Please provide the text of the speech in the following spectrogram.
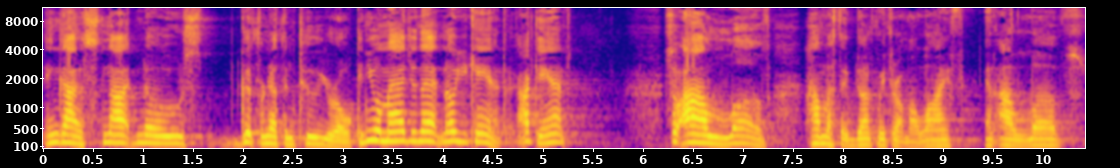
and got a snot nosed, good for nothing two year old. Can you imagine that? No, you can't. I can't. So I love how much they've done for me throughout my life, and I love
